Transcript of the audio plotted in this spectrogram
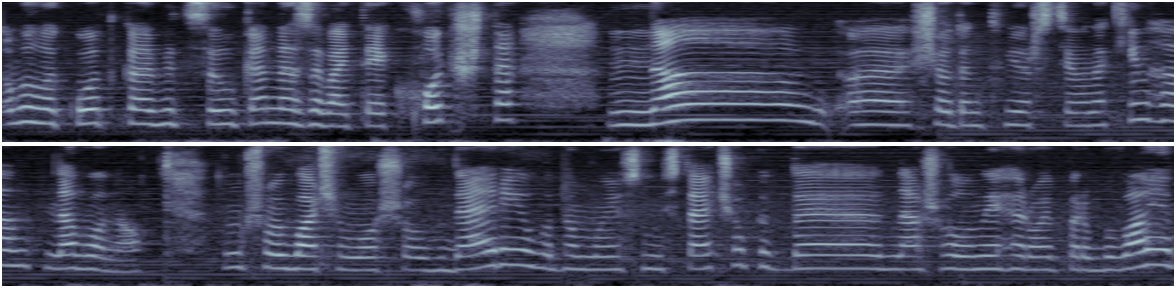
великодка, відсилка, називайте як хочете, на е, ще один твір Стівена Кінга на воно. Тому що ми бачимо, що в Дері, в одному із містечок, де наш головний герой перебуває,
